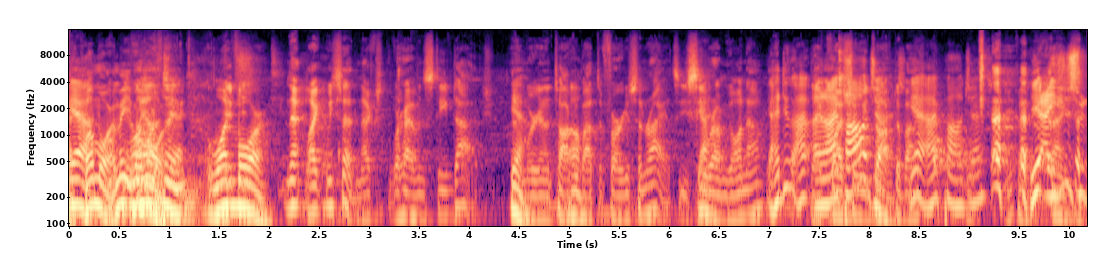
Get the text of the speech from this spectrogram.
yeah. One more. I mean, One one more. more. One more. Did you- more. Ne- like we said, next we're having Steve Dodge. Yeah. And we're going to talk Oh. about the Ferguson riots. You see Yeah. where I'm going now? I do, I, and I question we talked apologize. about? Yeah, I apologize. yeah, you just you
